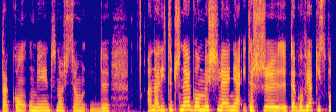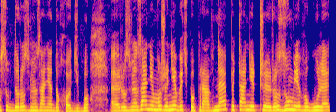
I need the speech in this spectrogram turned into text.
taką umiejętnością y, analitycznego myślenia i też y, tego, w jaki sposób do rozwiązania dochodzi, bo e, rozwiązanie może nie być poprawne. Pytanie, czy rozumie w ogóle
